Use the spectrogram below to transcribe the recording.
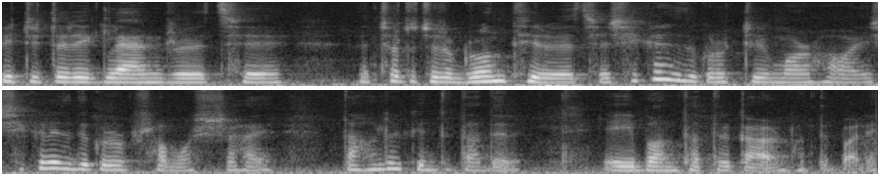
পিটিটারি গ্ল্যান্ড রয়েছে, ছোট ছোট গ্রন্থি রয়েছে, সেখানে যদি কোনো টিউমার হয়, সেখানে যদি কোনো সমস্যা হয়, তাহলেও কিন্তু তাদের এই বন্ধাত্মের কারণ হতে পারে।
